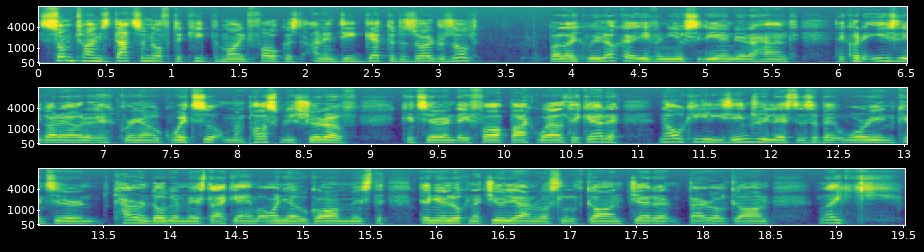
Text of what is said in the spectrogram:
sometimes that's enough to keep the mind focused and indeed get the desired result. But like we look at even UCD on the other hand, they could have easily got out of Greenogue with something and possibly should have, considering they fought back well to get it. Noel Kealy's injury list is a bit worrying considering Karen Duggan missed that game, Áine O'Gorman missed it. Then you're looking at Julian Russell gone, Jetta Barrel gone. Like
